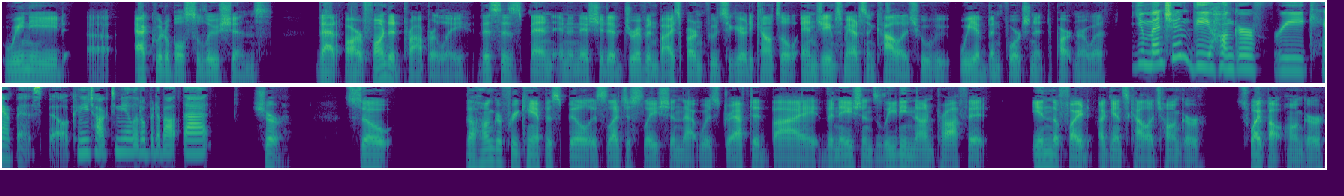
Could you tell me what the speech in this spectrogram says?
We need uh, equitable solutions that are funded properly. This has been an initiative driven by Spartan Food Security Council and James Madison College, who we have been fortunate to partner with. You mentioned the hunger free campus bill. Can you talk to me a little bit about that? Sure. So, the Hunger Free Campus Bill is legislation that was drafted by the nation's leading nonprofit in the fight against college hunger, Swipe Out Hunger.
